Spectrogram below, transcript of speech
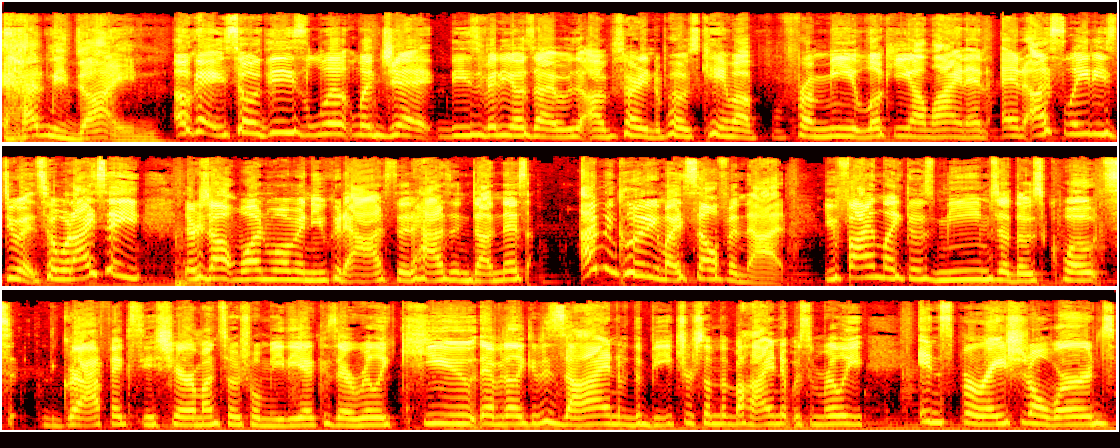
had me dying. Okay, so these le- legit these videos I was I'm starting to post came up from me looking online and and us ladies do it. So when I say there's not one woman you could ask that hasn't done this, I'm including myself in that. You find like those memes or those quotes, graphics, you share them on social media because they're really cute. They have like a design of the beach or something behind it with some really inspirational words.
